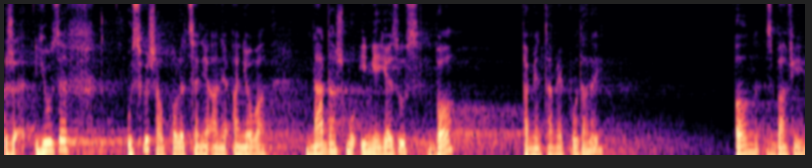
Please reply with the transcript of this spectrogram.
że Józef usłyszał polecenie anioła: Nadasz mu imię Jezus, bo pamiętam, jak było dalej? On zbawi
